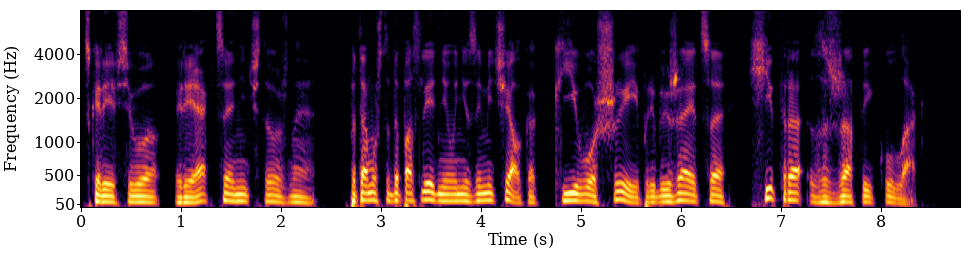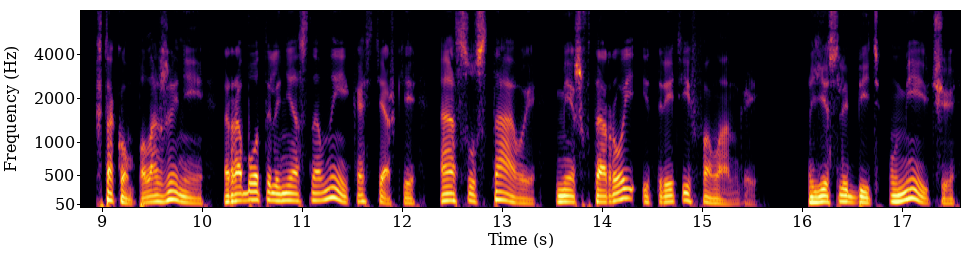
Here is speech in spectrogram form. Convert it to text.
Скорее всего, реакция ничтожная потому что до последнего не замечал, как к его шее приближается хитро сжатый кулак. В таком положении работали не основные костяшки, а суставы меж второй и третьей фалангой. Если бить умеючи,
